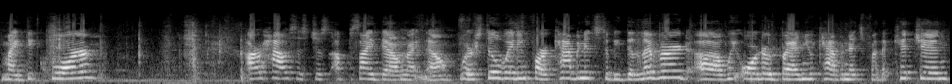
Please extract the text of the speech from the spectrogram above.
my decor our house is just upside down right now we're still waiting for our cabinets to be delivered uh, we ordered brand new cabinets for the kitchen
